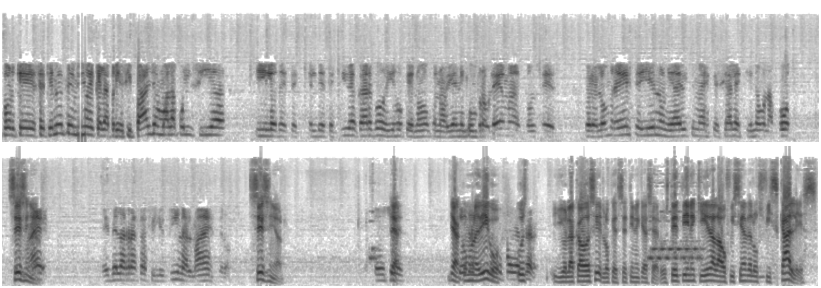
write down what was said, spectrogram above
porque se tiene entendido de que la principal llamó a la policía y los detec- el detective a cargo dijo que no, que no había ningún problema. Entonces, pero el hombre este y en la unidad de víctimas especiales tiene una foto. Sí, señor. Maestro. Es de la raza filipina, el maestro. Sí, señor. Entonces, Ya, ¿Qué como le digo, cosa yo le acabo de decir lo que se tiene que hacer. Usted tiene que ir a la oficina de los fiscales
